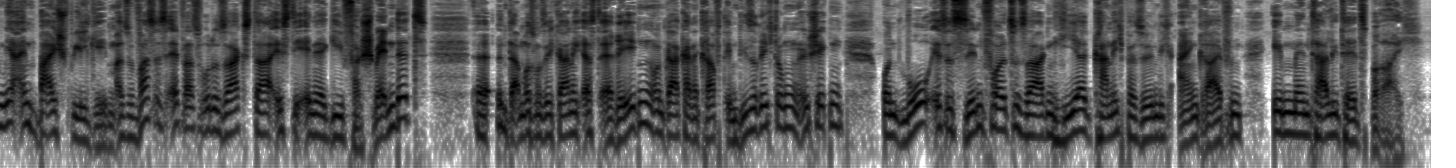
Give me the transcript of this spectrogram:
mir ein Beispiel geben? Also was ist etwas, wo du sagst, da ist die Energie verschwendet, äh, da muss man sich gar nicht erst erregen und gar keine Kraft in diese Richtung äh, schicken? Und wo ist es sinnvoll zu sagen, hier kann ich persönlich eingreifen im Mentalitätsbereich?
